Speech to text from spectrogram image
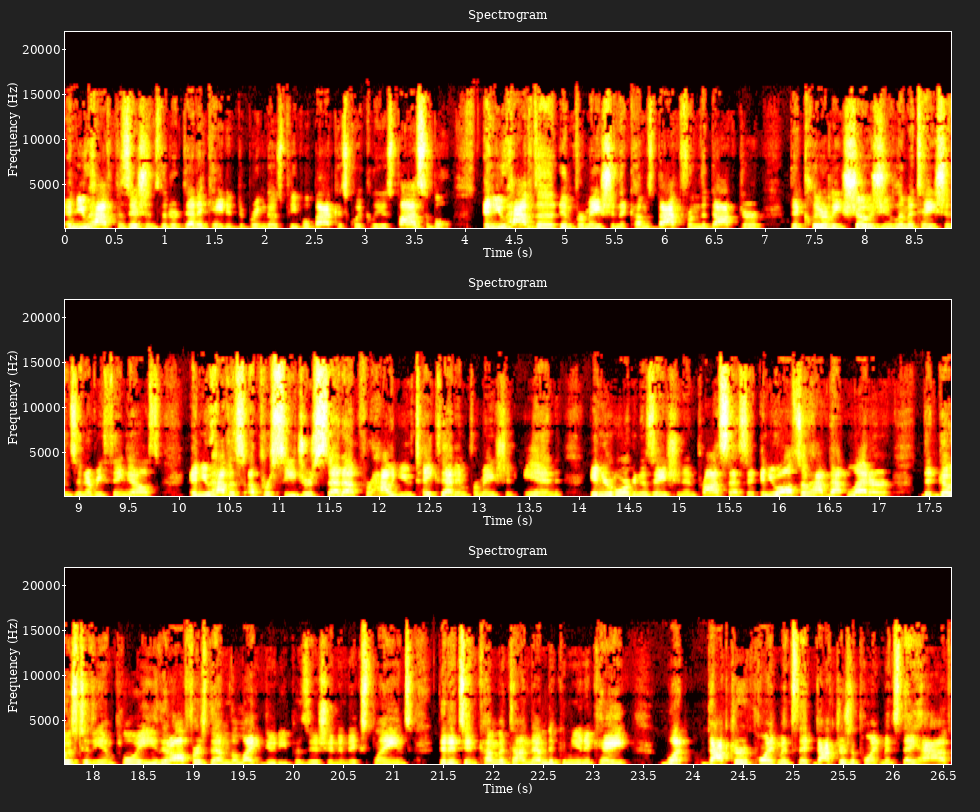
And you have positions that are dedicated to bring those people back as quickly as possible. And you have the information that comes back from the doctor that clearly shows you limitations and everything else and you have a, a, procedure set up for how you take that information in in your organization and process it. And you also have that letter that goes to the employee that offers them the light duty position and explains that it's incumbent on them to communicate what doctor appointments that doctor's appointments they have.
